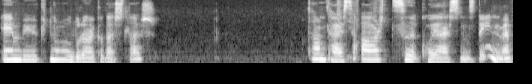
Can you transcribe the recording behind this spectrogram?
en büyük ne olur arkadaşlar? Tam tersi artı koyarsınız değil mi?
